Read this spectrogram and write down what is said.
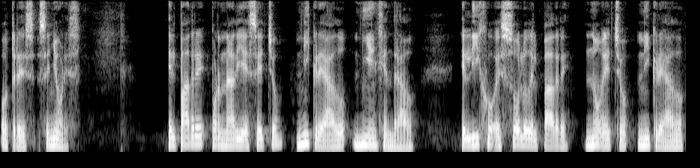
o tres señores. El Padre por nadie es hecho, ni creado, ni engendrado. El Hijo es sólo del Padre, no hecho, ni creado,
